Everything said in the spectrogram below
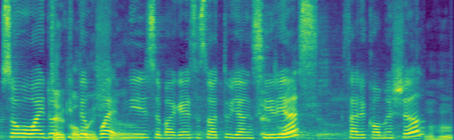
So why don't kita commercial. buat ni sebagai sesuatu yang serius, secara komersial. Mm-hmm.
